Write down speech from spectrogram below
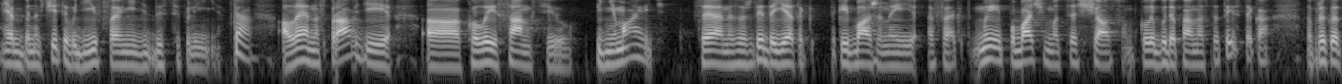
якби навчити водіїв певній дисципліні. Так. Але насправді, коли санкцію піднімають, це не завжди дає так, такий бажаний ефект. Ми побачимо це з часом, коли буде певна статистика. Наприклад,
